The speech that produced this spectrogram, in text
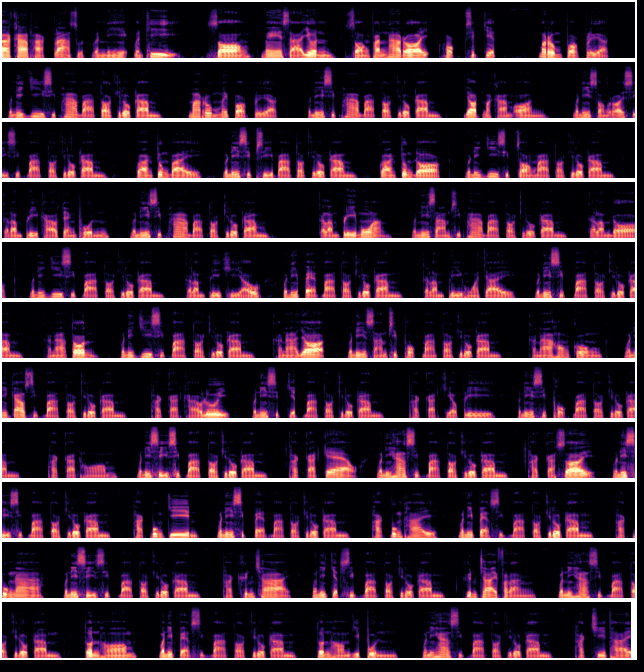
ราคาผักล่าสุดวันนี้วันที่ 2 เมษายน 2567 มะรุมปอกเปลือก วันนี้ 25 บาทต่อกิโลกรัม มะรุมไม่ปอกเปลือก วันนี้ 15 บาทต่อกิโลกรัม ยอดมะขามอ่อน วันนี้ 240 บาทต่อกิโลกรัม กวางตุ้งใบ วันนี้ 14 บาทต่อกิโลกรัม กวางตุ้งดอก วันนี้ 22 บาทต่อกิโลกรัม กระหล่ำปลีขาวแต่งผล วันนี้ 15 บาทต่อกิโลกรัมกระหล่ำปลีม่วง วันนี้ 35 บาทต่อกิโลกรัมกระหล่ำดอก วันนี้ 20 บาทต่อกิโลกรัมกระหล่ำปลีเขียว วันนี้ 8 บาทต่อกิโลกรัมกระหล่ำปลีหัวใจ วันนี้ 10 บาทต่อกิโลกรัมคณะต้น วันนี้ 20 บาทต่อกิโลกรัมคณะยอด วันนี้ 36 บาทต่อกิโลกรัม คะน้าฮ่องกง วันนี้ 90 บาทต่อกิโลกรัม ผักกาดขาวลุย วันนี้ 17 บาทต่อกิโลกรัม ผักกาดเขียวปลี วันนี้ 16 บาทต่อกิโลกรัม ผักกาดหอม วันนี้ 40 บาทต่อกิโลกรัม ผักกาดแก้ว วันนี้ 50 บาทต่อกิโลกรัม ผักกาดสร้อย วันนี้ 40 บาทต่อกิโลกรัม ผักบุ้งจีน วันนี้ 18 บาทต่อกิโลกรัม ผักบุ้งไทย วันนี้ 80 บาทต่อกิโลกรัม ผักบุ้งนา วันนี้ 40 บาทต่อกิโลกรัม ผักขึ้นช่าย วันนี้ 70 บาทต่อกิโลกรัม ขึ้นช่ายฝรั่ง วันนี้ 50 บาทต่อกิโลกรัม ต้นหอม วันนี้ 80 บาทต่อกิโลกรัม ต้นหอมญี่ปุ่น วันนี้ 50 บาทต่อกิโลกรัม ผักชีไทย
